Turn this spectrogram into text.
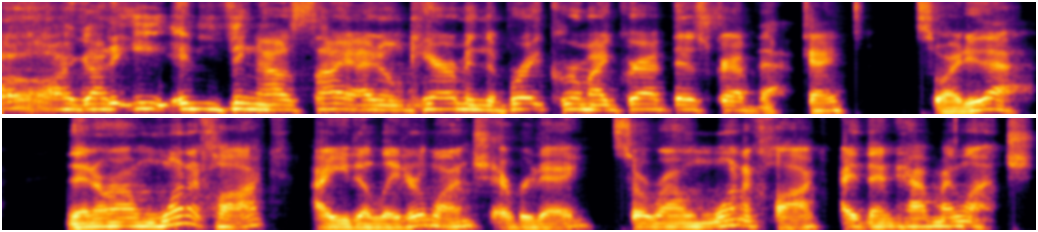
oh, I got to eat anything outside. I don't care. I'm in the break room. I grab this, grab that. Okay. So I do that. Then around one o'clock, I eat a later lunch every day. So around one o'clock, I then have my lunch.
